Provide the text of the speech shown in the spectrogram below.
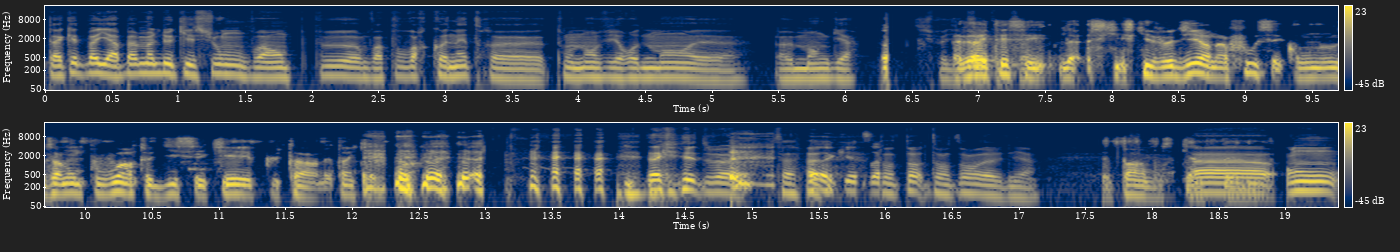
T'inquiète pas, il y a pas mal de questions. On va, on peut, on va pouvoir connaître euh, ton environnement euh, euh, manga. si La vérité, c'est la- ce qui- ce qu'il veut dire, Nafou, c'est qu'on nous allons pouvoir te disséquer plus tard. Ne t'inquiète. T'inquiète pas. Ça va. Ok, ça. Ton ton temps va venir. C'est pas mon Euh, scalpel. on,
